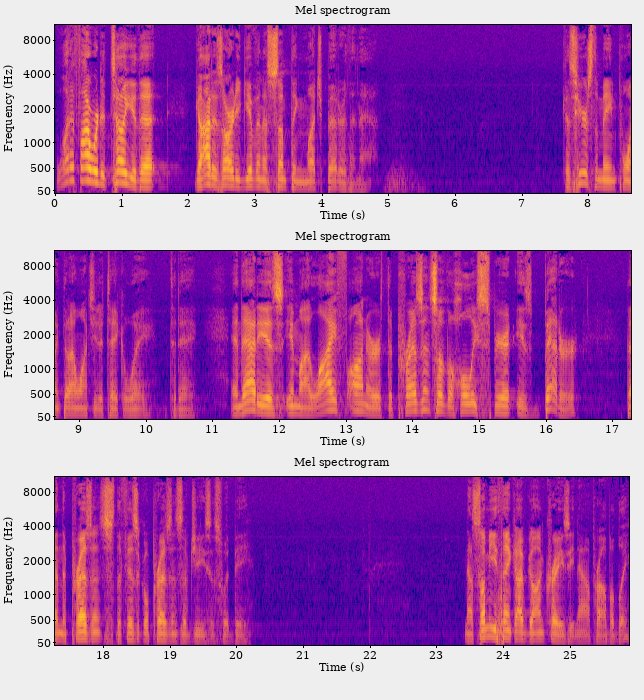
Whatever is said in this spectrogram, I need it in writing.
What if I were to tell you that God has already given us something much better than that? Because here's the main point that I want you to take away today. And that is in my life on earth, the presence of the Holy Spirit is better than the presence, the physical presence of Jesus would be. Now, some of you think I've gone crazy now, probably.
